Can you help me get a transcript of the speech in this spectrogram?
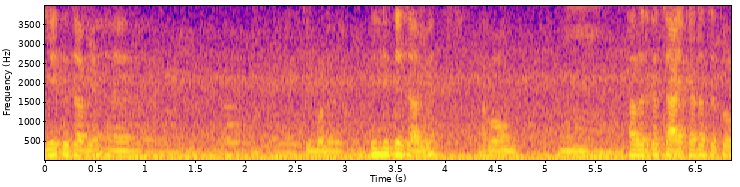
ইয়েতে যাবে কি বলে, দিল্লিতে যাবে এবং তাদের কাছে আই কার্ড আছে। তো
